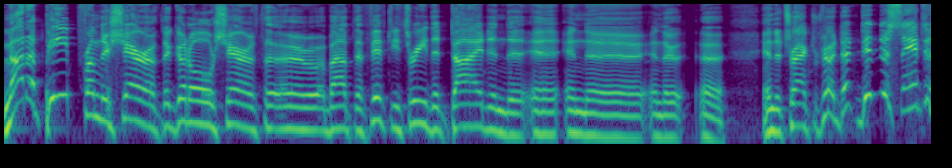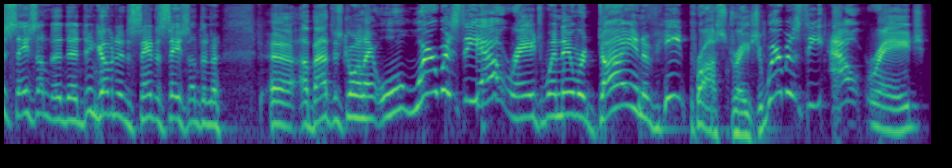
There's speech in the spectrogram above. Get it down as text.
Not a peep from the sheriff, the good old sheriff, uh, about the 53 that died in the uh, in the in the uh, in the tractor. Did didn't DeSantis say something? uh, Didn't Governor DeSantis say something uh, about this? Going like, well, where was the outrage when they were dying of heat prostration? Where was the outrage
